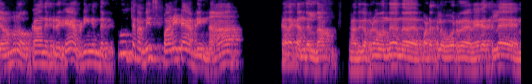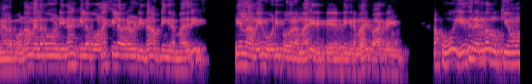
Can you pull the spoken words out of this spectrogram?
ஜம்முன்னு உட்கார்ந்துட்டு இருக்கேன் அப்படிங்கிற இந்த ட்ரூத்தை நான் மிஸ் பண்ணிட்டேன் அப்படின்னா கதை கந்தல் தான். அதுக்கப்புறம் வந்து அந்த படத்துல ஓடுற வேகத்துல மேல போனா மேல போக வேண்டியதான் கீழே போனா கீழே வர வேண்டியதான் அப்படிங்கிற மாதிரி எல்லாமே ஓடி போகிற மாதிரி இருக்கு அப்படிங்கிற மாதிரி பாக்குறீங்க அப்போ எது ரொம்ப முக்கியம்?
